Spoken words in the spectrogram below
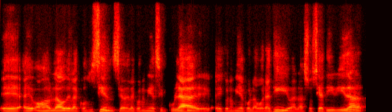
eh, hemos hablado de la conciencia, de la economía circular, eh, economía colaborativa, la asociatividad,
